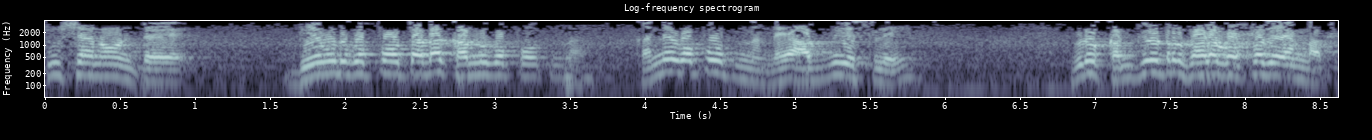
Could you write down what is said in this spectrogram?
చూశాను అంటే దేవుడు గొప్ప అవుతాడా కన్ను గొప్ప అవుతుందా? కన్నే గొప్ప అవుతుందండి ఆబ్వియస్లీ ఇప్పుడు కంప్యూటర్ చాలా గొప్పదే అన్నారు.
